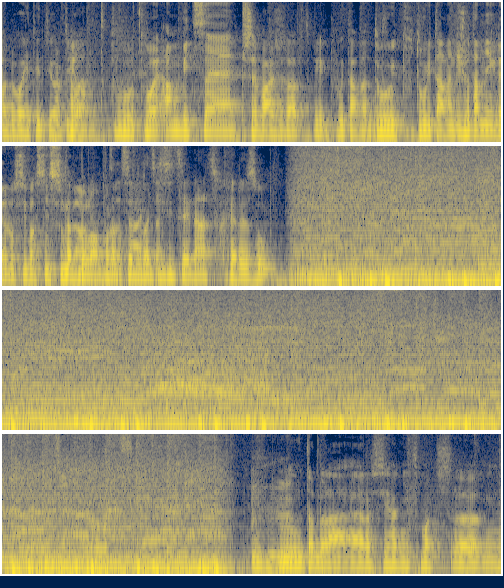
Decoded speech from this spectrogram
outweighed your jo, talent. tvo- tvoje ambice, Převážela tvý, tvůj talent. tvůj, tvůj talent, když ho tam někde Rossi vlastně To sundal. bylo v roce zatáčce. 2011 v Cherezu. To byla eh, Rossiho nic moc eh,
